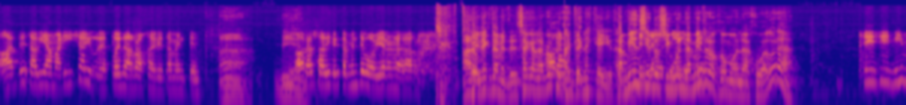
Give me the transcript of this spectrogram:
Antes había amarilla y después la roja directamente. Ah, bien. Ahora ya directamente volvieron a la roja. ah, directamente, te sacan la roja y te tenés que ir. ¿También 150 metros como la jugadora? Sí, sí,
